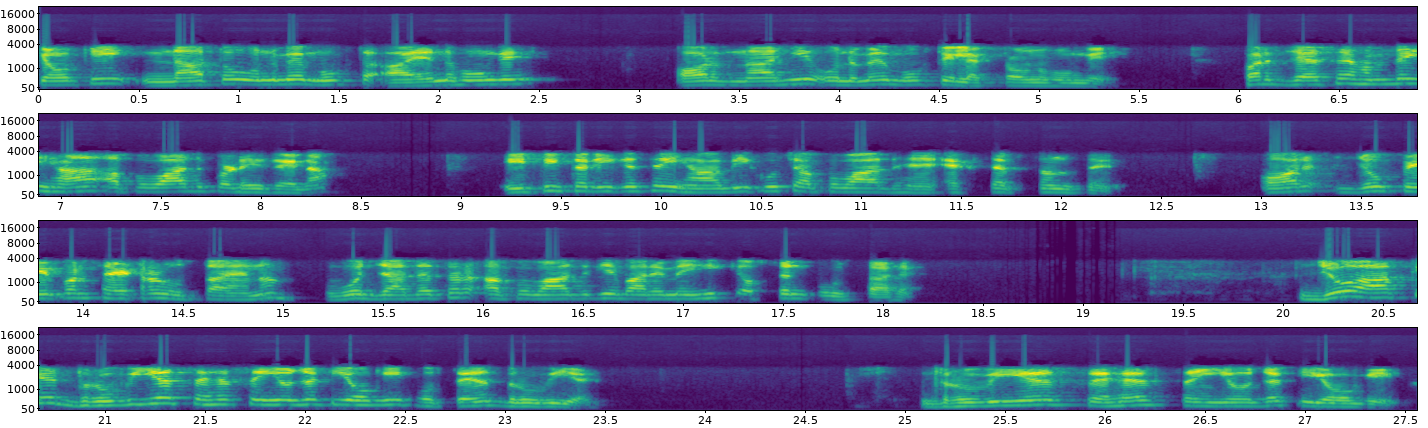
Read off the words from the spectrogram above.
क्योंकि ना तो उनमें मुक्त आयन होंगे और ना ही उनमें मुक्त इलेक्ट्रॉन होंगे। पर जैसे हमने यहाँ अपवाद पढ़े थे ना, इसी तरीके से यहाँ भी कुछ अपवाद हैं एक्सेप्शन हैं। और जो पेपर सेटर होता है ना, वो ज़्यादातर अपवाद के बारे में ही क्वेश्चन पूछता है। जो आपके ध्रुवीय सह संयोजक यौगिक होते हैं, ध्रुवीय। ध्रुवीय सह संयोजक यौगिक।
